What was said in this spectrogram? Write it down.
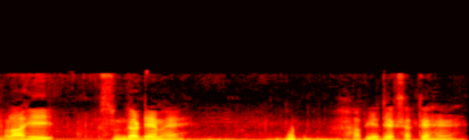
बड़ा ही सुंदर डैम है। आप ये देख सकते हैं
